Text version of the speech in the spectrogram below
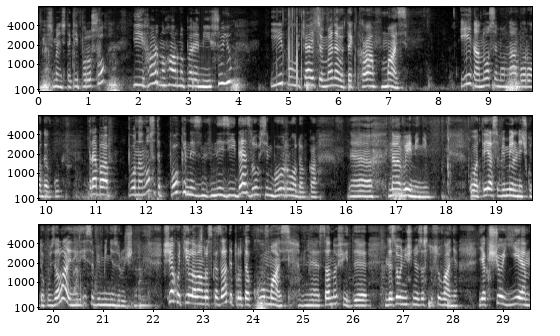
більш-менш такий порошок. І гарно-гарно перемішую. І виходить, в мене отака мазь. І наносимо на бородавку. Треба понаносити, поки не, зійде зовсім бородавка е, на виміні. От, я собі мильничку таку взяла і, і собі мені зручно. Ще хотіла вам розказати про таку мазь е, Санофід е, для зовнішнього застосування. Якщо є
